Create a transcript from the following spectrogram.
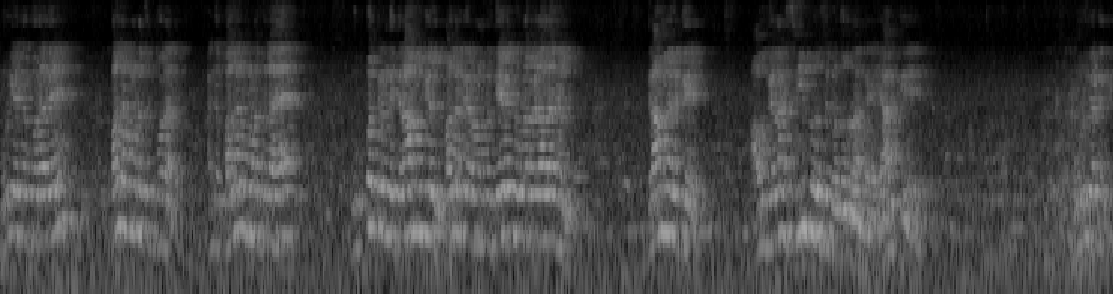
முருகன் எங்க போறாரு? பல்லர் மடத்துக்கு போறார். அந்த பல்லர் மடத்துல முப்பத்தி ரெண்டு கிராமங்கள் பல்லர் நம்ம தேவேந்திர உள்ள வேளாளர்கள் கிராமம் இருக்கு. அவங்க எல்லாம் சீல் கொண்டு வருவாங்க. யாருக்கு? முருகனுக்கு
